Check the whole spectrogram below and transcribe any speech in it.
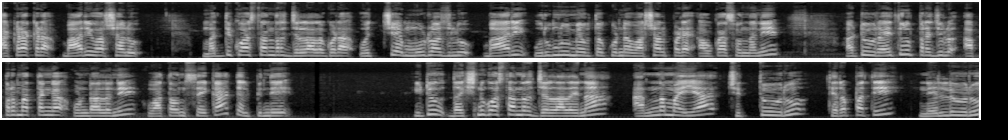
అక్కడక్కడ భారీ వర్షాలు. మధ్య కోస్తాంధ్ర జిల్లాలో కూడా వచ్చే మూడు రోజులు భారీ ఉరుములు మేపుతో కూడిన వర్షాలు పడే అవకాశం ఉందని అటు రైతులు ప్రజలు అప్రమత్తంగా ఉండాలని వాతావరణ శాఖ తెలిపింది. ఇటు దక్షిణ కోస్తాంధ్ర జిల్లాలైన అన్నమయ్య చిత్తూరు తిరుపతి నెల్లూరు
